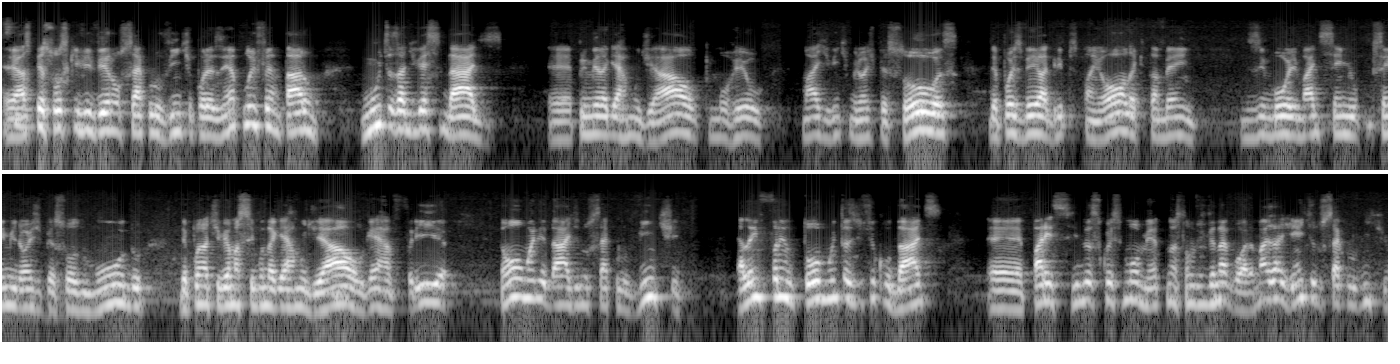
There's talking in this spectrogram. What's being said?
É, as pessoas que viveram o século 20, por exemplo, enfrentaram muitas adversidades. É, Primeira Guerra Mundial, que morreu mais de 20 milhões de pessoas. Depois veio a gripe espanhola, que também dizimou mais de 100, mil, 100 milhões de pessoas no mundo. Depois nós tivemos a Segunda Guerra Mundial, Guerra Fria. Então a humanidade no século 20 ela enfrentou muitas dificuldades é, parecidas com esse momento que nós estamos vivendo agora. Mas a gente do século XXI,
